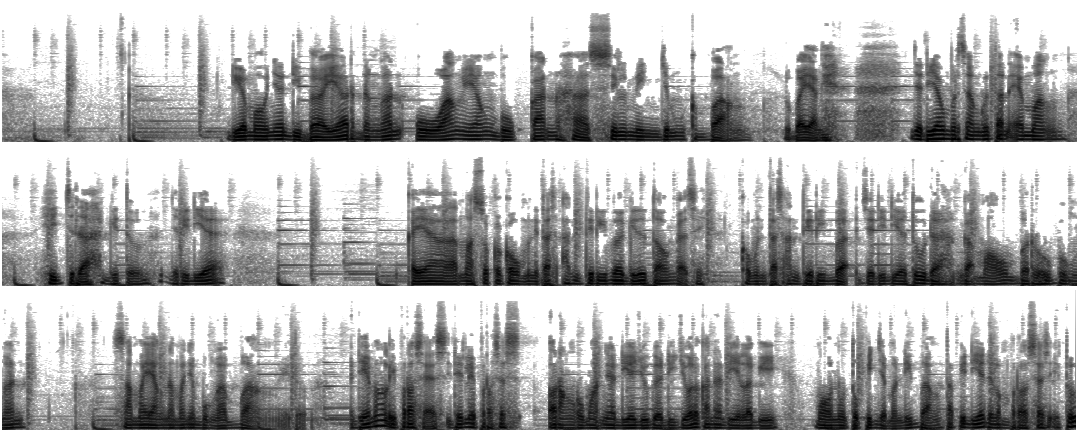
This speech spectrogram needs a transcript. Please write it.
dia maunya dibayar dengan uang yang bukan hasil minjem ke bank. Lu bayangin. Jadi yang bersangkutan emang hijrah gitu. Jadi dia kayak masuk ke komunitas anti riba gitu tau nggak sih? Komunitas anti riba jadi dia tuh udah nggak mau berhubungan sama yang namanya bunga bank gitu. Dia emang lagi proses dia lagi proses orang rumahnya dia juga dijual karena dia lagi mau nutup pinjaman di bank. Tapi dia dalam proses itu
